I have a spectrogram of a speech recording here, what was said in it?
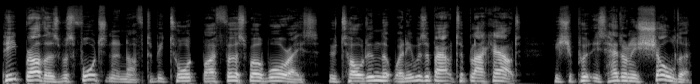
Pete Brothers was fortunate enough to be taught by a First World War ace who told him that when he was about to black out, he should put his head on his shoulder,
